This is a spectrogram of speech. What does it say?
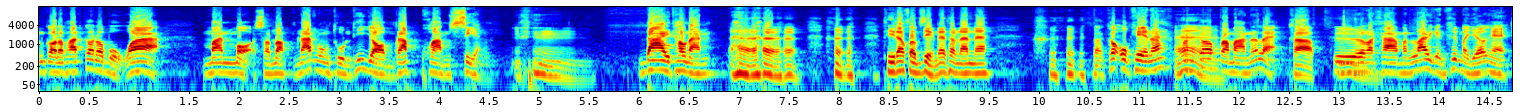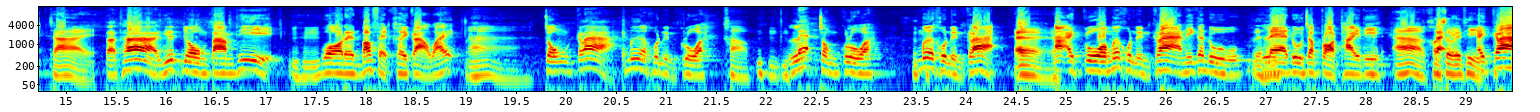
ณกรพัฒน์ก็ระบุว่า มันเหมาะสำหรับนักลงทุนที่ยอมรับความเสี่ยงอืมได้เท่านั้น ที่รับความเสี่ยงได้เท่านั้นนะ แต่ก็โอเคนะ มันก็อ่าประมาณนั้นแหละ ครับ คือราคามันไล่กันขึ้นมาเยอะไง ใช่ แต่ถ้ายึดโยงตามที่อือฮึวอร์เรนบัฟเฟตเคยกล่าวไว้อ่าจงกล้าเมื่อคนอื่นกลัว ครับ และจงกลัว เมื่อคนอื่นกล้าเอออะไอ้กลัวเมื่อคนอื่นกล้านี่ก็ดูเออแลดูจะปลอดภัยดี อ่าคอนเซอร์เวทีฟแต่ไอ้กล้า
